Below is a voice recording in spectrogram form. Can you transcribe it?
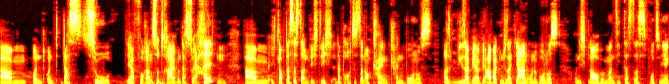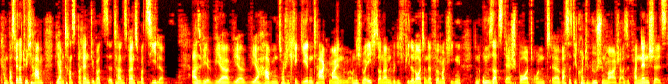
Ähm, und, und das zu ja, voranzutreiben und das zu erhalten, ähm, ich glaube, das ist dann wichtig. Da braucht es dann auch keinen keinen Bonus. Also wie gesagt, wir, wir arbeiten schon seit Jahren ohne Bonus. Und ich glaube, man sieht, dass das funktionieren kann. Was wir natürlich haben, wir haben Transparent über, Transparenz über Ziele. Also wir, wir, wir, wir haben zum Beispiel, ich kriege jeden Tag mein, und nicht nur ich, sondern wirklich viele Leute in der Firma kriegen einen Umsatzdashboard und äh, was ist die Contribution Marge, also Financials.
